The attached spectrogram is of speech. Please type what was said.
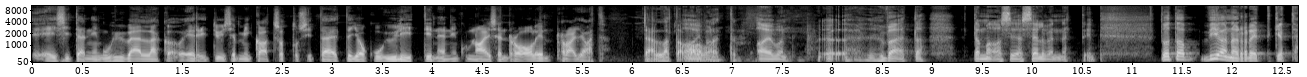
ei sitä niin kuin hyvällä erityisemmin katsottu sitä, että joku ylitti ne niin kuin naisen roolin rajat tällä tavalla. Aivan, että. aivan. Hyvä, että tämä asia selvennettiin. Tuota, Vianan retket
